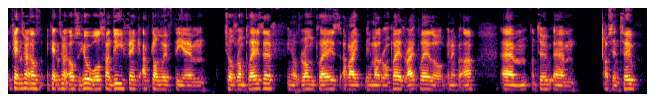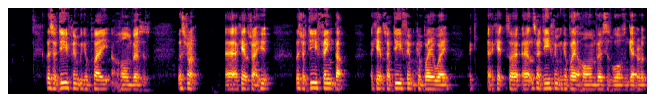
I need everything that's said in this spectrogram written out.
Okay, let's also, okay, let's also, you're a Wolves fan. Do you think I've gone with the um chose wrong players if you know the wrong players? Have I him the wrong players, the right players, or anything like that? Um, and two, um, obviously in two. Listen, do you think we can play at home versus? Let's try. Uh, okay, let's try. Let's. Do you think that? Okay, let's. Do you think we can play away? Okay, so uh, listen, do you think we can play at home versus Wolves and get a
